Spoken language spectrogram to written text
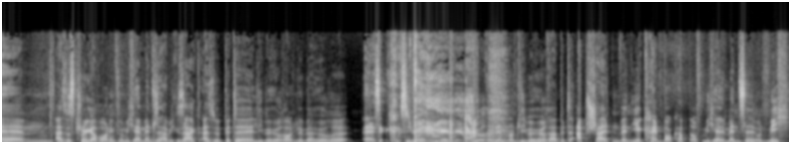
Ähm, also das Trigger Warning für Michael Menzel habe ich gesagt. Also bitte, liebe Hörer und liebe Hörer, äh, kriegst nicht mehr, liebe Hörerinnen und liebe Hörer, bitte abschalten, wenn ihr keinen Bock habt auf Michael Menzel und mich.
